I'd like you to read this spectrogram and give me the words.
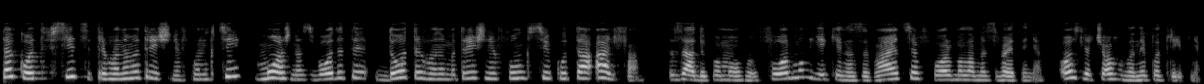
Так от, всі ці тригонометричні функції можна зводити до тригонометричної функції кута альфа за допомогою формул, які називаються формулами зведення. Ось для чого вони потрібні.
